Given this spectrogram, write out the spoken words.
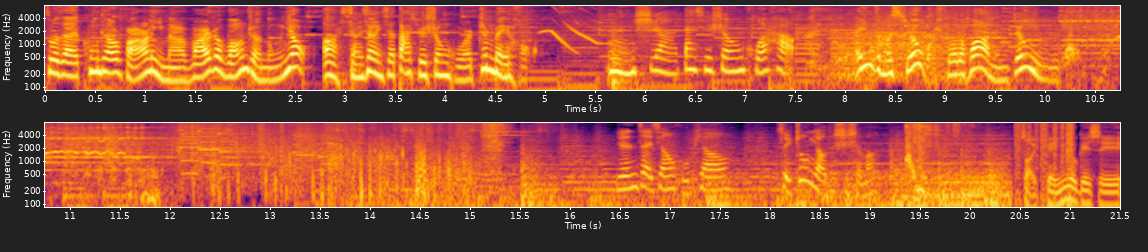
坐在空调房里面玩着王者农药啊，想象一下大学生活真美好。嗯，是啊，大学生活好。哎，你怎么学我说的话呢？你真污。人在江湖飘，最重要的是什么？最紧要嘅事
